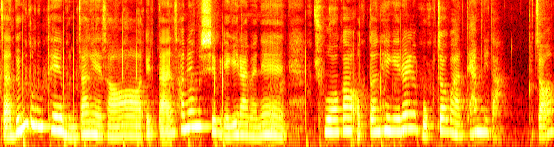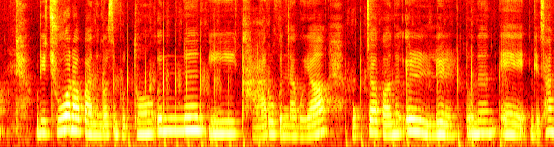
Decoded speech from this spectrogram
자, 능동태 문장에서 일단 삼형식 얘기를 하면은 주어가 어떤 행위를 목적어한테 합니다. 그죠? 우리 주어라고 하는 것은 보통 은는 이 가로 끝나고요. 목적어는 을 를 또는 에 이게 사,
